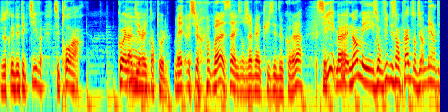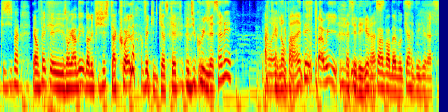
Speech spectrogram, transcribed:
Je serai détective, c'est trop rare. Koala Ah. direct en tôle. Mais euh, sur- voilà, ça, ils ont jamais accusé de koala. Si, bah, non, mais ils ont vu des empreintes, ils ont dit oh merde, qu'est-ce qui se passe? Et en fait, euh, ils ont regardé dans les fichiers, c'était un koala avec une casquette. Et du coup, ils laissent aller. Ah. Ils l'ont pas arrêté. Bah oui, Là, c'est dégueulasse. pas avoir d'avocat. C'est dégueulasse.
